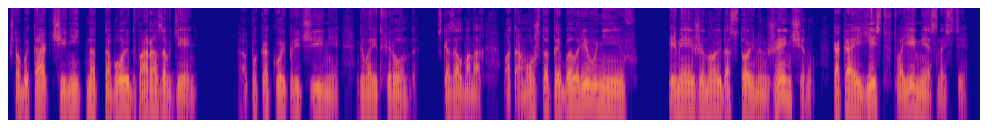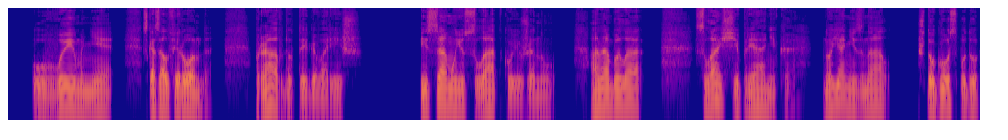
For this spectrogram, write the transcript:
чтобы так чинить над тобой два раза в день». «А по какой причине?» — говорит Феронда. Сказал монах, «Потому что ты был ревнив, имея женой достойную женщину, какая есть в твоей местности». «Увы мне», — сказал Феронда, — «правду ты говоришь. И самую сладкую жену. Она была слаще пряника, но я не знал, что Господу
